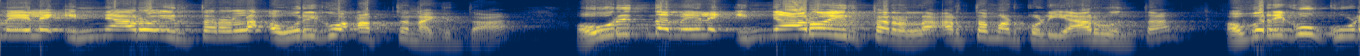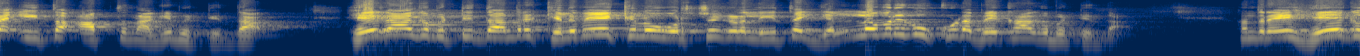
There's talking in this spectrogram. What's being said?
ಮೇಲೆ ಇನ್ಯಾರೋ ಇರ್ತಾರಲ್ಲ ಅವರಿಗೂ ಆಪ್ತನಾಗಿದ್ದ. ಅವರಿಂದ ಮೇಲೆ ಇನ್ಯಾರೋ ಇರ್ತಾರಲ್ಲ, ಅರ್ಥ ಮಾಡ್ಕೊಳ್ಳಿ ಯಾರು ಅಂತ, ಅವರಿಗೂ ಕೂಡ ಈತ ಆಪ್ತನಾಗಿ ಬಿಟ್ಟಿದ್ದ. ಹೇಗಾಗಿ ಬಿಟ್ಟಿದ್ದ ಅಂದ್ರೆ ಕೆಲವೇ ಕೆಲವು ವರ್ಷಗಳಲ್ಲಿ ಈತ ಎಲ್ಲವರಿಗೂ ಕೂಡ ಬೇಕಾಗಿಬಿಟ್ಟಿದ್ದ. ಅಂದ್ರೆ ಹೇಗೆ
